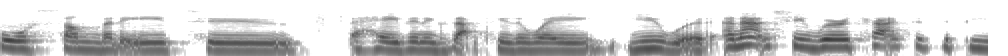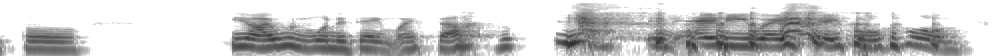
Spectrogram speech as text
force somebody to behave in exactly the way you would. And actually, we're attracted to people, you know, I wouldn't want to date myself yeah. in any way, shape, or form.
